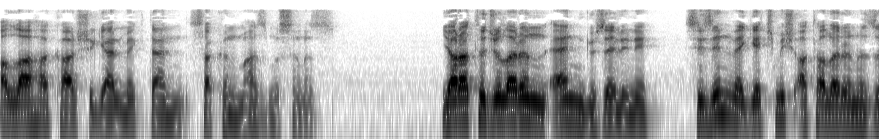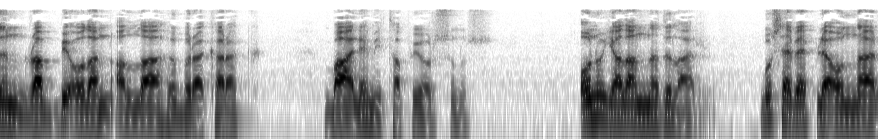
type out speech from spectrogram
Allah'a karşı gelmekten sakınmaz mısınız? Yaratıcıların en güzelini, sizin ve geçmiş atalarınızın Rabbi olan Allah'ı bırakarak, bale mi tapıyorsunuz? Onu yalanladılar. Bu sebeple onlar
